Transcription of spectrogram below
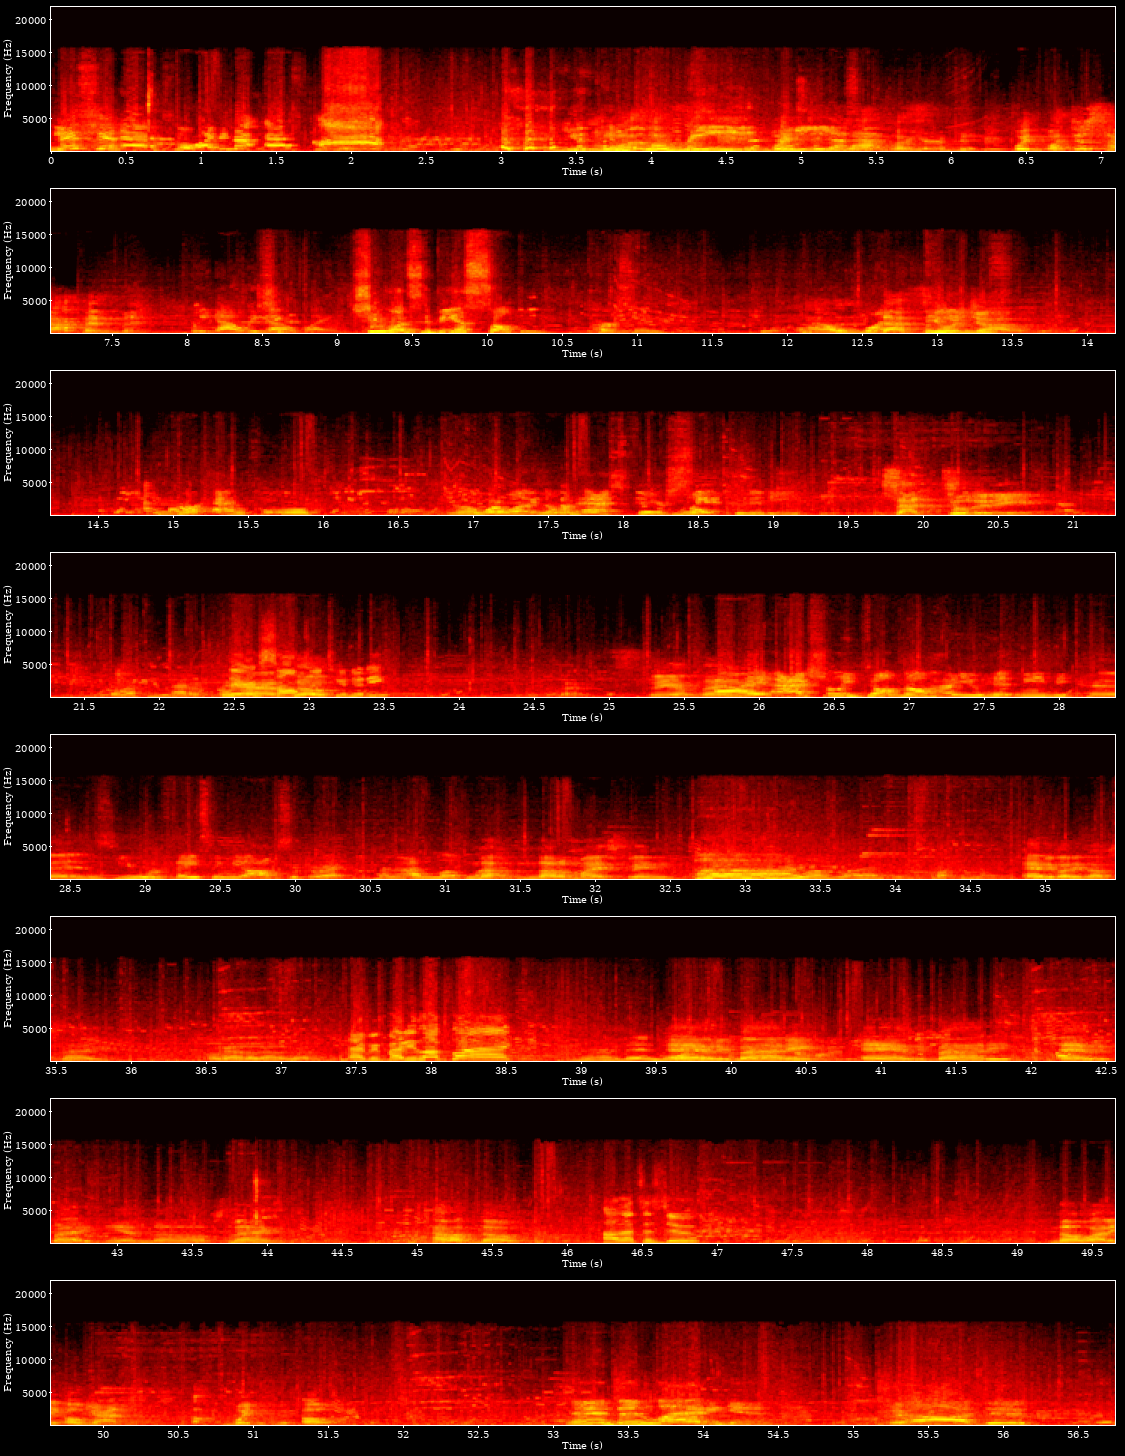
Listen, asshole, I did not ask for ah! You can What? breathe, Wait, breathe. what? Wait, what just happened? We got, we got white. She wants to be a salty person. No, what? That's your job. you, asshole. You know what? No one asked for your saltudity. Saturday! You had a three of them. I actually don't know how you hit me because you were facing the opposite direction. I love lag. Not, not on my screen. I love lag. It's fucking lag. Everybody loves Snag. Oh god, oh god, oh god. Everybody loves black. And then more Everybody, comes back on. everybody, everybody here loves Snag. How about no? Oh, that's a Zook. Nobody. Oh god. Oh, wait. Oh. And then lag again. Rip. Ah, dude.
